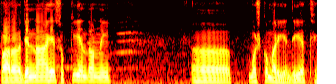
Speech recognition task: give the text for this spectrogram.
ਪਰ ਜਿੰਨਾ ਇਹ ਸੁੱਕੀ ਜਾਂਦਾ, ਉਨੀ ਅ ਮੁਸ਼ਕ ਮਰੀ ਜਾਂਦੀ ਹੈ ਇੱਥੇ।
